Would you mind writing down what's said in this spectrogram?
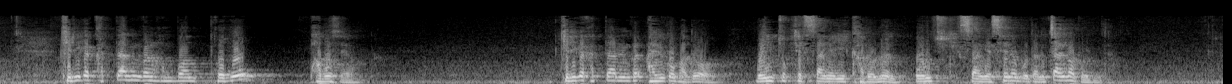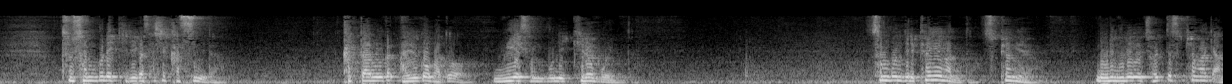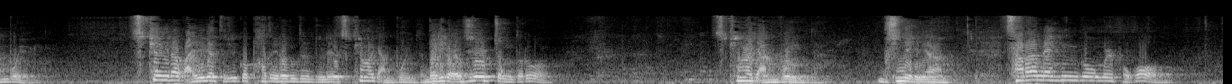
길이가 같다는 걸 한번 보고 봐보세요. 길이가 같다는 걸 알고 봐도 왼쪽 책상의 이 가로는 오른쪽 책상의 세로보다는 짧아 보입니다. 두 선분의 길이가 사실 같습니다. 같다는 걸 알고 봐도 위의 선분이 길어 보입니다. 선분들이 평행합니다. 수평해요. 우리 눈에는 절대 수평하게 안 보여요. 수평이라고 알려드리고 봐도 여러분들 눈에는 수평하게 안 보입니다. 머리가 어지러울 정도로 수평하게 안 보입니다. 무슨 얘기냐. 사람의 행동을 보고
